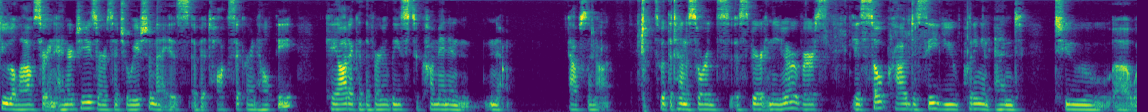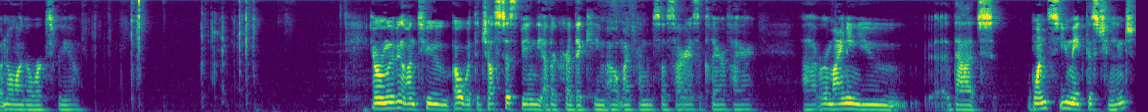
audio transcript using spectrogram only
to allow certain energies or a situation that is a bit toxic or unhealthy, chaotic at the very least, to come in and no, absolutely not. So with the Ten of Swords, Spirit in the universe is so proud to see you putting an end to uh, what no longer works for you. And we're moving on to, oh, with the Justice being the other card that came out, my friend, I'm so sorry, as a clarifier. Uh, reminding you that once you make this change,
